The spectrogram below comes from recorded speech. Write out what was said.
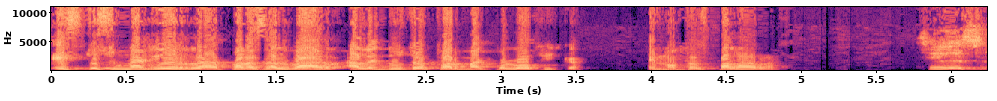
esto es una guerra para salvar a la industria farmacológica, en otras palabras. Sí, es,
